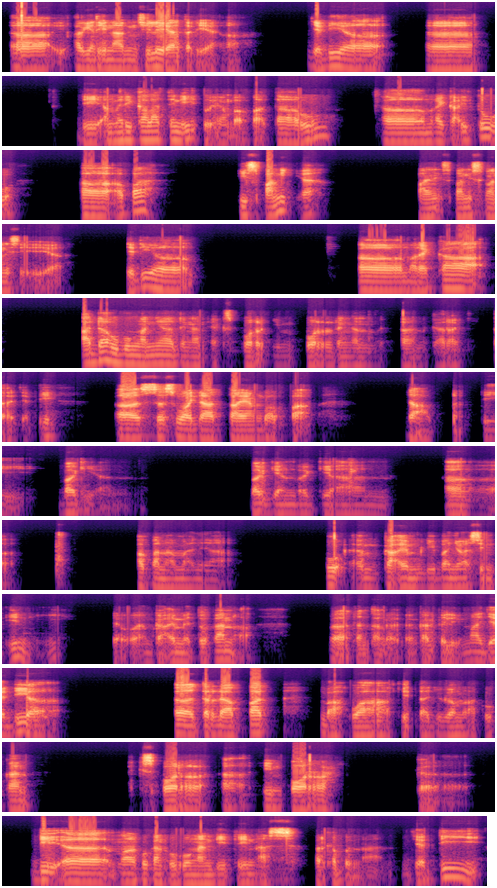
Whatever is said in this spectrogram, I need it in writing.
uh, Argentina dan Chile ya tadi ya. Uh, jadi uh, uh, di Amerika Latin itu yang Bapak tahu uh, mereka itu uh, apa Hispanik ya. Spanish Spanish Spanish ya jadi uh, uh, mereka ada hubungannya dengan ekspor impor dengan uh, negara kita. Jadi uh, sesuai data yang Bapak dapat di bagian bagian-bagian uh, apa namanya UMKM di Banyuasin ini. Ya UMKM itu kan uh, tentang kaki lima. Jadi uh, uh, terdapat bahwa kita juga melakukan ekspor uh, impor ke di uh, melakukan hubungan di dinas perkebunan. Jadi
